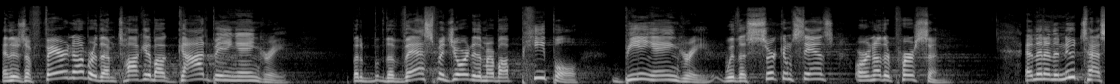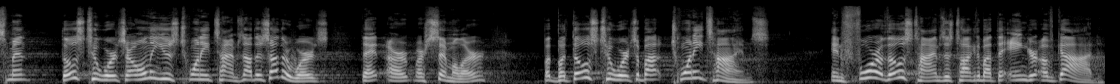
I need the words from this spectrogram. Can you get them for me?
And there's a fair number of them talking about God being angry. But the vast majority of them are about people being angry with a circumstance or another person. And then in the New Testament, those two words are only used 20 times. Now, there's other words that are, are similar, but, but those two words about 20 times. And four of those times is talking about the anger of God.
